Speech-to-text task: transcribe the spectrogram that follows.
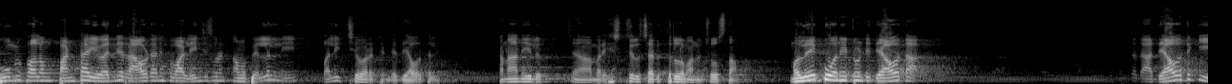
భూమి ఫలం పంట ఇవన్నీ రావడానికి వాళ్ళు ఏం చేసేవారంటే తమ పిల్లల్ని బలి ఇచ్చేవారటండి దేవతలకి కణానీయులు మరి హిస్టరీలో చరిత్రలో మనం చూస్తాం. మలేకు అనేటువంటి దేవత ఉంటుంది. ఆ దేవతకి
